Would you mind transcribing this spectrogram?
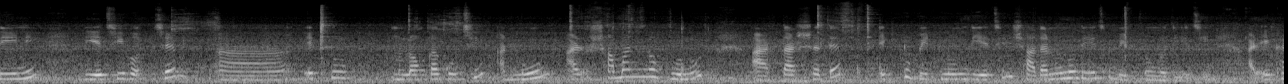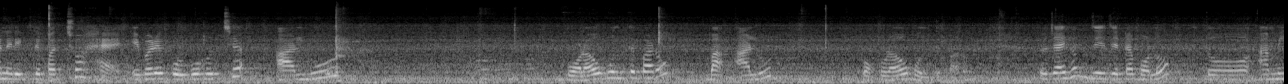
দিইনি। দিয়েছি হচ্ছে একটু লঙ্কা কুচি আর নুন আর সামান্য হলুদ। আর তার সাথে একটু বিট নুন দিয়েছি, সাদা নুনও দিয়েছি, বিট নুনও দিয়েছি। আর এখানে দেখতে পাচ্ছ হ্যাঁ এবারে করব হচ্ছে আলুর বড়াও বলতে পারো বা আলুর পকোড়াও বলতে পারো। তো যাই হোক, যে যেটা বলো। তো আমি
